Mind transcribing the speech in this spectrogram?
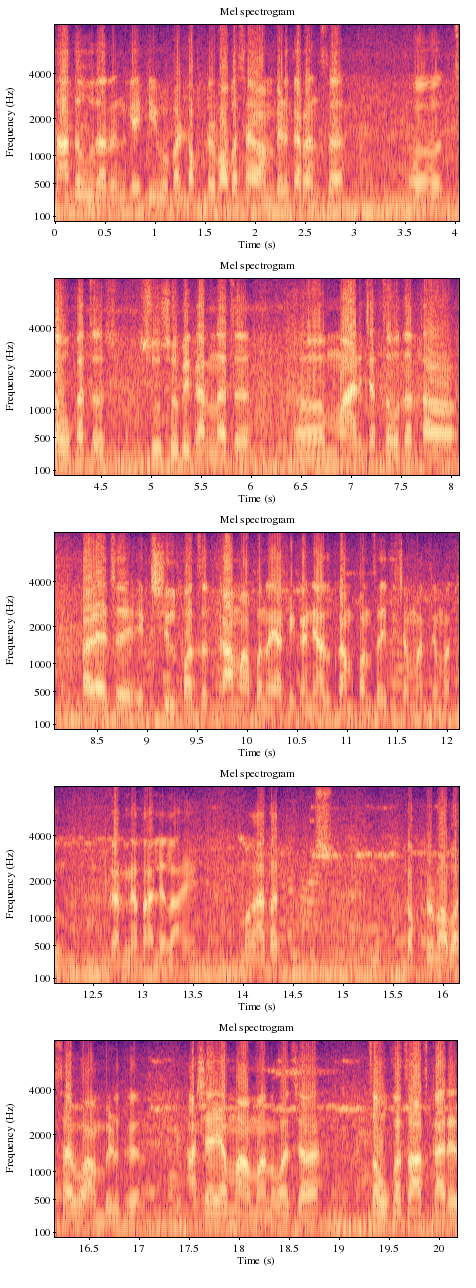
साधं उदाहरण घ्या की बाबा डॉक्टर बाबासाहेब आंबेडकरांचं अ, चौकाचं सुशोभीकरणाचं माडच्या चौदा ता तळ्याचे एक शिल्पाचं काम आपण या ठिकाणी आज ग्रामपंचायतीच्या माध्यमातून करण्यात आलेलं आहे. मग आता डॉक्टर बाबासाहेब आंबेडकर अशा या महामानवाच्या चौकाचं आज कार्य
